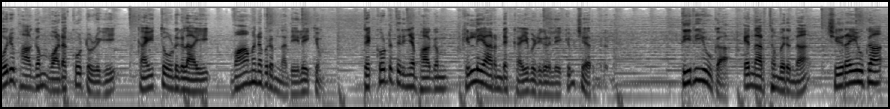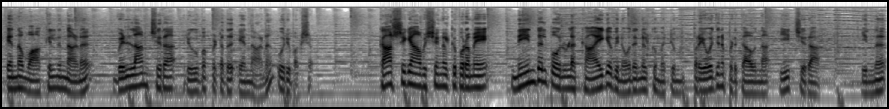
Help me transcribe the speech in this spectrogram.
ഒരു ഭാഗം വടക്കോട്ടൊഴുകി കൈത്തോടുകളായി വാമനപുരം നദിയിലേക്കും തെക്കോട്ട് തിരിഞ്ഞ ഭാഗം കിള്ളിയാറിന്റെ കൈവഴികളിലേക്കും ചേർന്നിരുന്നു. തിരിയുക എന്നർത്ഥം വരുന്ന ചിറയുക എന്ന വാക്കിൽ നിന്നാണ് വെള്ളാം ചിറ രൂപപ്പെട്ടത് എന്നാണ് ഒരു പക്ഷം. കാർഷിക ആവശ്യങ്ങൾക്ക് പുറമെ നീന്തൽ പോലുള്ള കായിക വിനോദങ്ങൾക്കും മറ്റും പ്രയോജനപ്പെടുത്താവുന്ന ഈ ചിറ ഇന്ന്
